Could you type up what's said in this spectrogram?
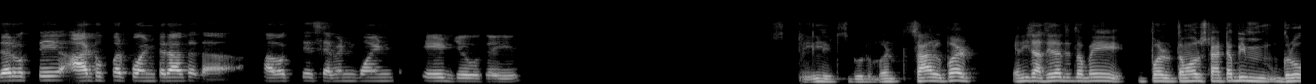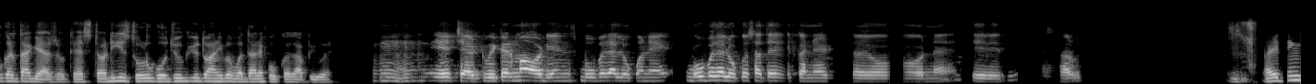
દર વખતે આઠ ઉપર પોઈન્ટર આવતા હતા. આ વખતે સેવન પોઈન્ટ એટ જેવું થઈ ગયું. સ્ટીલ ઇટ્સ ગુડ પણ સારું પણ એની સાથે સાથે તમે પણ તમારું સ્ટાર્ટઅપ બી ગ્રો કરતા ગયા છો. કે સ્ટડીઝ થોડુંક ઓછું ગયું તો આની પર વધારે ફોકસ આપ્યું હોય. એ છે. ટ્વિટરમાં ઓડિયન્સ બહુ બધા લોકોને બહુ બધા લોકો સાથે કનેક્ટ થયો ને તે રીતે. સારું આઈ થિંક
